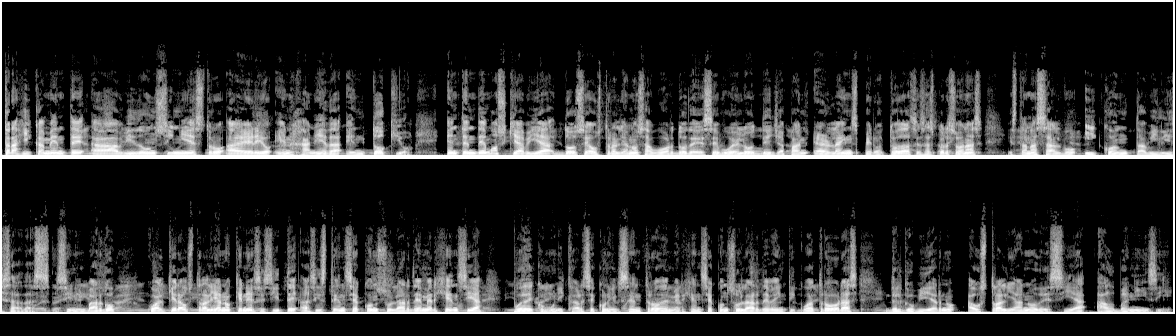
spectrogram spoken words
Trágicamente ha habido un siniestro aéreo en Haneda, en Tokio. Entendemos que había 12 australianos a bordo de ese vuelo de Japan Airlines, pero todas esas personas están a salvo y contabilizadas. Sin embargo, cualquier australiano que necesite asistencia consular de emergencia puede comunicarse con el Centro de Emergencia Consular de 24 horas del gobierno australiano, decía Albanese.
